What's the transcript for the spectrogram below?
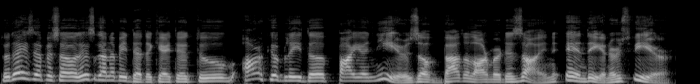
Today's episode is gonna be dedicated to arguably the pioneers of battle armor design in the Inner Sphere.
